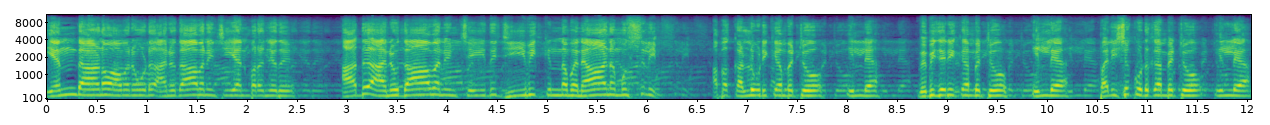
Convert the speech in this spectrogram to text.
എന്താണോ അവനോട് അനുധാവനം ചെയ്യാൻ പറഞ്ഞത്? അത് അനുധാവനം ചെയ്ത് ജീവിക്കുന്നവനാണ് മുസ്ലിം. അപ്പൊ കള്ളു കുടിക്കാൻ പറ്റുമോ ഇല്ല. വ്യഭിചരിക്കാൻ പറ്റുമോ ഇല്ല. പലിശ കൊടുക്കാൻ പറ്റുമോ ഇല്ല.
